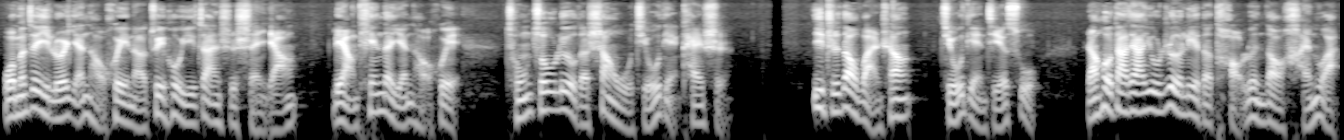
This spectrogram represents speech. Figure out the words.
我们这一轮研讨会呢，最后一站是沈阳，两天的研讨会，从周六的上午九点开始，一直到晚上九点结束，然后大家又热烈的讨论到很晚。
